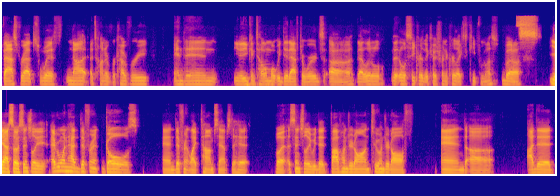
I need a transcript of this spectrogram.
fast reps with not a ton of recovery. And then you know, you can tell them what we did afterwards. Uh that little that little secret that Coach Renaker likes to keep from us. But uh, yeah, so essentially everyone had different goals and different like timestamps to hit. But essentially we did 500 on, 200 off, and uh I did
